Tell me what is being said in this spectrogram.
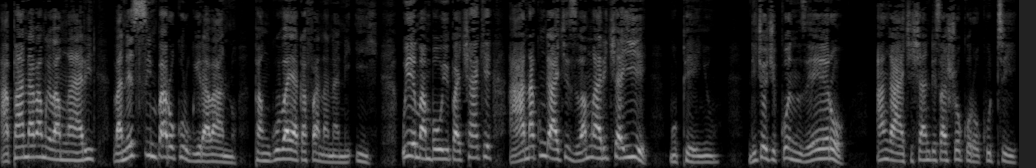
hapana vamwe vamwari vane simba rokurwira vanhu panguva yakafanana neiyi. Uye mambo uyu pachake haana kunge achiziva mwari chaiye mupenyu. Ndicho chikonzero anga achishandisa shoko rokuti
